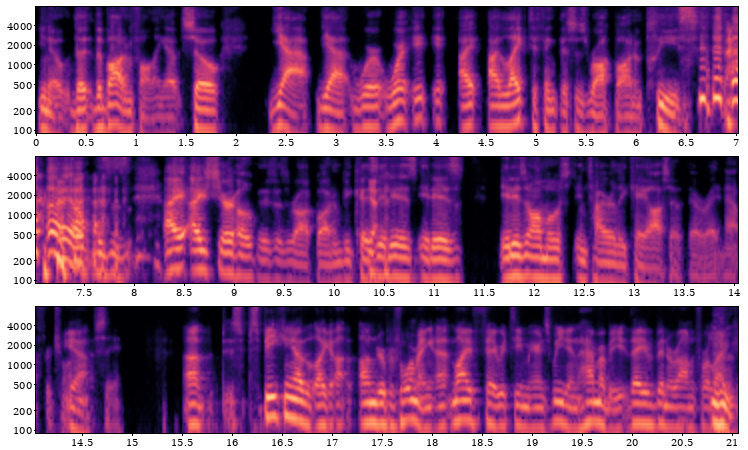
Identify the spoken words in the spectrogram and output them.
you know, the the bottom falling out. So yeah, yeah, we're we're it, it, I I like to think this is rock bottom. Please, I hope this is. I I sure hope this is rock bottom because Yeah. it is it is it is almost entirely chaos out there right now for Toronto Yeah. FC. Uh, s- speaking of like uh, underperforming, uh, my favorite team here in Sweden, Hammarby, they've been around for like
